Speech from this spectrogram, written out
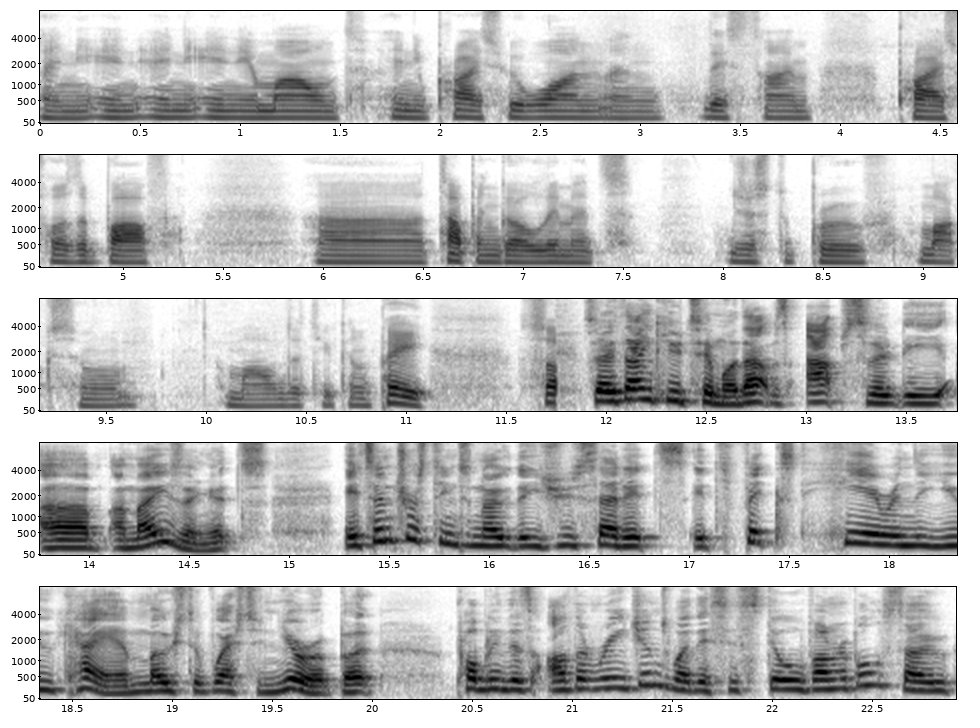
any any any, amount any price we want and this time price was above uh, tap and go limits just to prove maximum amount that you can pay so, so thank you, Timur. That was absolutely uh, amazing. It's it's interesting to note that you said it's it's fixed here in the UK and most of Western Europe, but probably there's other regions where this is still vulnerable. So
